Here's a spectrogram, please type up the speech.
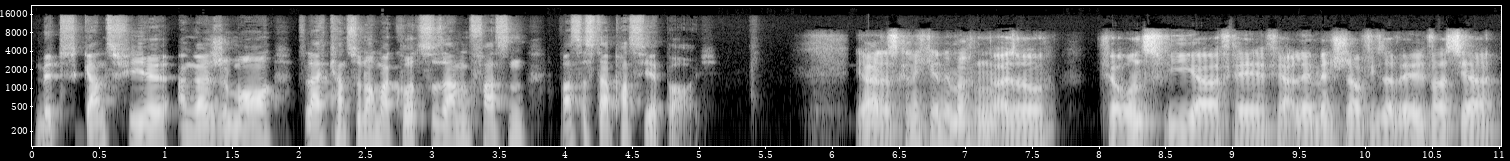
mit ganz viel Engagement. Vielleicht kannst du noch mal kurz zusammenfassen, was ist da passiert bei euch? Ja, das kann ich gerne machen. Also für uns, wie ja für, für alle Menschen auf dieser Welt, war es ja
